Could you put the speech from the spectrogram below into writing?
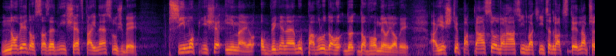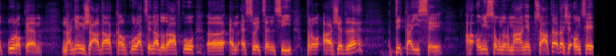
nově dosazený šéf tajné služby, přímo píše e-mail obviněnému Pavlu Dovhomiljovi do, a ještě 15.12.2021 před půl rokem na něm žádá kalkulaci na dodávku uh, eh, MS licencí pro AŽD. Tykají si, a oni jsou normálně přátelé, takže on si,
